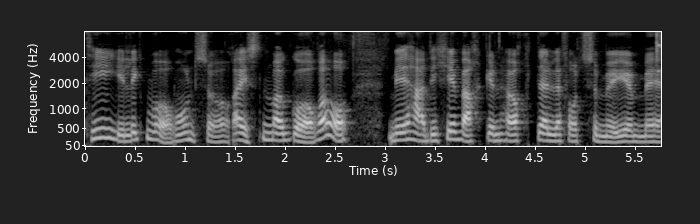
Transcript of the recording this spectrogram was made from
Tidlig morgen så reiste vi av gårde, og vi hadde ikke verken hørt eller fått så mye med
